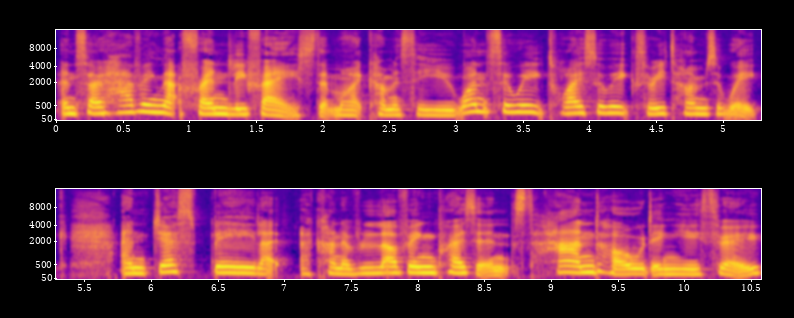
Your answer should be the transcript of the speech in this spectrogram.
And so having that friendly face that might come and see you once a week, twice a week, three times a week, and just be like a kind of loving presence, hand holding you through,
